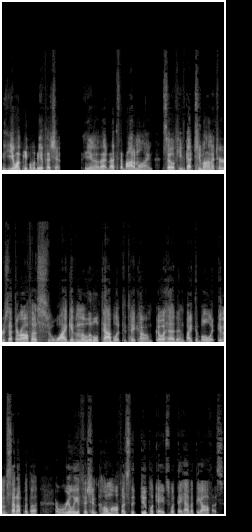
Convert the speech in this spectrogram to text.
You want people to be efficient. You know, that that's the bottom line. So if you've got two monitors at their office, why give them a little tablet to take home? Go ahead and bite the bullet. Get them set up with a, a really efficient home office that duplicates what they have at the office.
